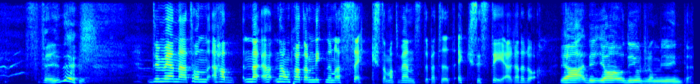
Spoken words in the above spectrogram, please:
säg du. Du menar att hon hade, när, hon pratar om 1906, om att Vänsterpartiet existerade då? Ja, det, ja, och det gjorde de ju inte.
